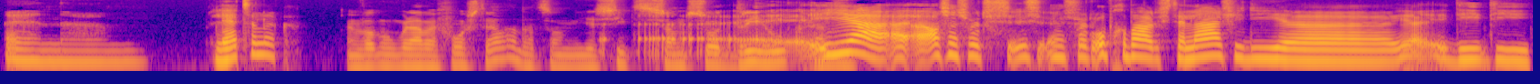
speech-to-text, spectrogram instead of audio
En um, Letterlijk. En wat moet ik me daarbij voorstellen? Dat zo'n, je ziet zo'n soort driehoek? En... Ja, als een soort, een soort opgebouwde stellage die, uh, die, die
